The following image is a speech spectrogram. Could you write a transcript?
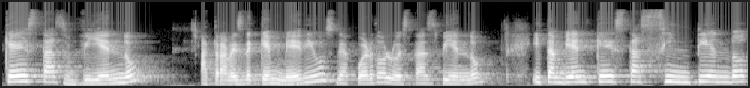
¿Qué estás viendo? ¿A través de qué medios, de acuerdo, lo estás viendo? Y también qué estás sintiendo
